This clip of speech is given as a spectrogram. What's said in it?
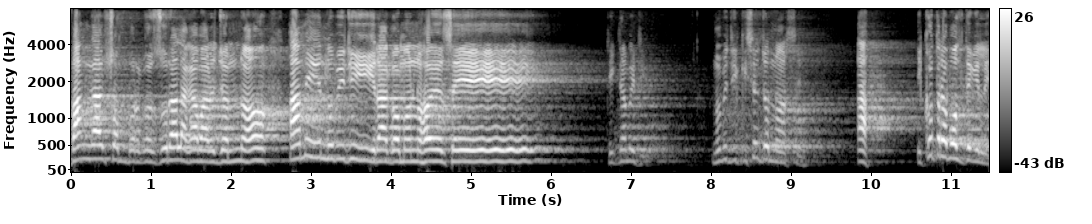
বাঙ্গাল সম্পর্ক জোড়া লাগাবার জন্য আমি নবীজির আগমন হয়েছে। ঠিক না বেটি? নবীজি কিসের জন্য আসে? আহ, এই কথাটা বলতে গেলে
